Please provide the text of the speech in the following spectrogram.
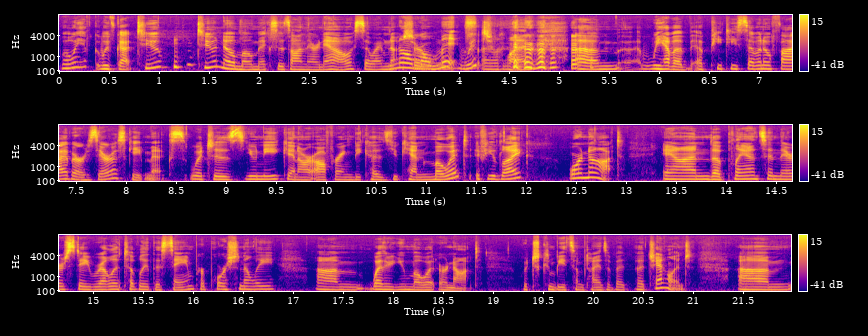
Well, we have, we've got two two no mo mixes on there now, so I'm not No sure mix. which Oh. one. Um, we have a, a PT 705 or Xeriscape mix, which is unique in our offering because you can mow it if you'd like or not, and the plants in there stay relatively the same proportionally, um, whether you mow it or not, which can be sometimes a, a challenge. Um,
